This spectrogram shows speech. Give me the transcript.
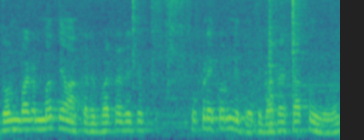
दोन बटा मध्यम आकार बटाट्याचे तुकडे करून घेतले. ते बटाटे टाकून घेऊन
